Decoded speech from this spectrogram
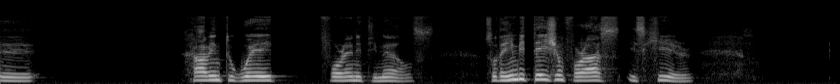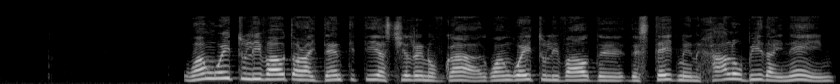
uh, having to wait for anything else. So the invitation for us is here one way to live out our identity as children of God, one way to live out the, the statement, Hallowed be thy name,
